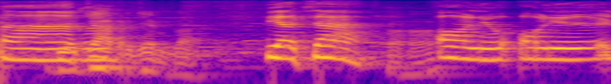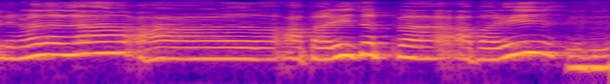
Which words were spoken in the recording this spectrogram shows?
uh, Viatjar, per exemple. viatjar Uh-huh. o, li, o li, li agrada anar a, a París a, a París Mm -hmm.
